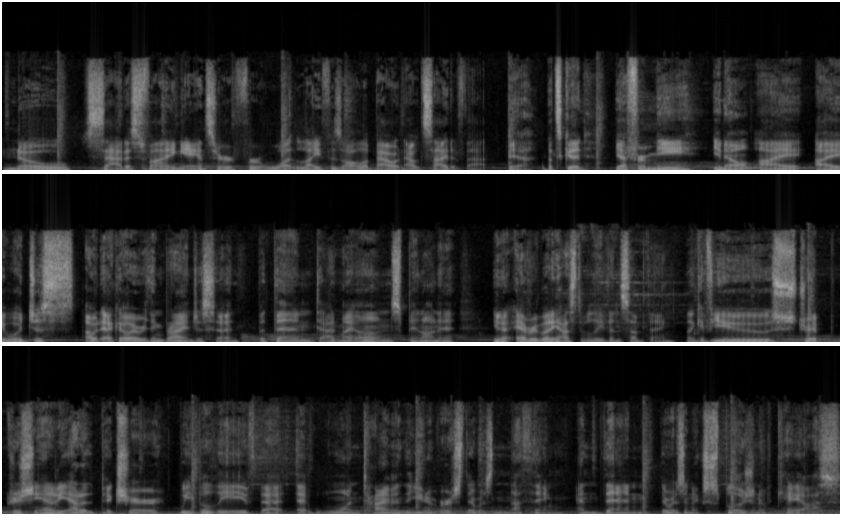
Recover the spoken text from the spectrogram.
no satisfying answer for what life is all about outside of that. Yeah, that's good. Yeah, for me, you know, I I would just I would echo everything Brian just said, but then to add my own spin on it, you know, everybody has to believe in something. Like if you strip Christianity out of the picture, we believe that at one time in the universe there was nothing and then there was an explosion of chaos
